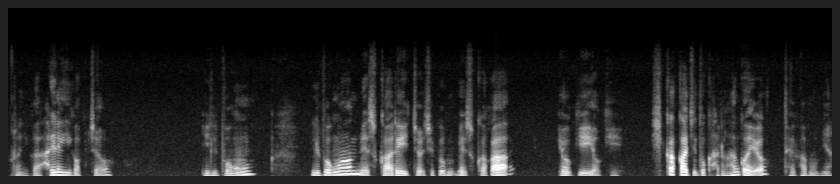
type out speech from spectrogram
그러니까 할 얘기가 없죠. 일봉 일봉은 매수가 아래에 있죠. 지금 매수가가 여기 여기 시가까지도 가능한 거예요. 되감으면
